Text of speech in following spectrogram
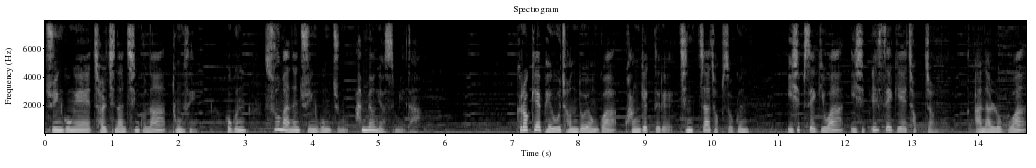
주인공의 절친한 친구나 동생 혹은 수많은 주인공 중 한 명이었습니다. 그렇게 배우 전도연과 관객들의 진짜 접속은 20세기와 21세기의 접점, 아날로그와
